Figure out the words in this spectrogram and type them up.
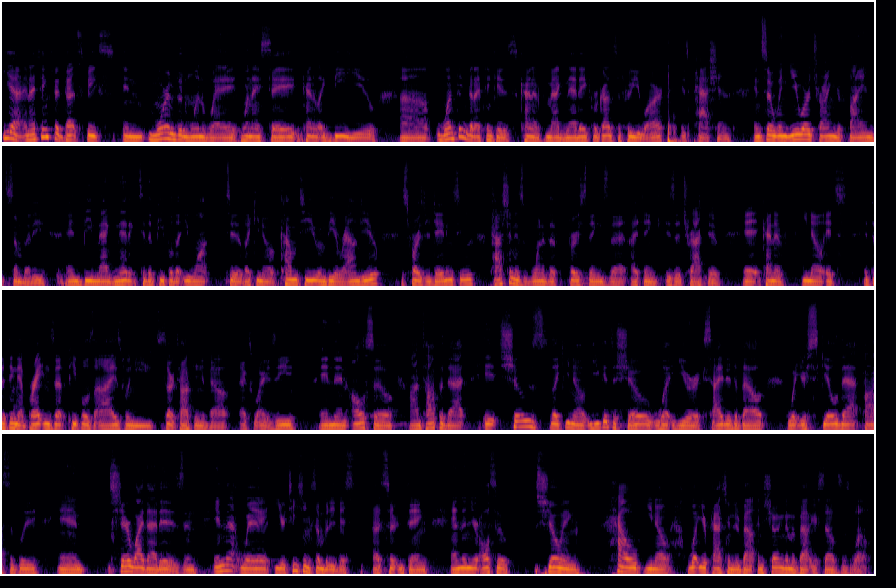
Yeah, and I think that that speaks in more than one way when I say kind of like be you. Uh, one thing that I think is kind of magnetic, regardless of who you are, is passion. And so when you are trying to find somebody and be magnetic to the people that you want to, like, you know, come to you and be around you, as far as your dating scene, passion is one of the first things that I think is attractive. It kind of, you know, it's it's a thing that brightens up people's eyes when you start talking about X, Y, or Z. And then also on top of that, it shows like, you know, you get to show what you're excited about, what you're skilled at possibly, and share why that is. And in that way, you're teaching somebody this a certain thing, and then you're also showing how you know what you're passionate about and showing them about yourselves as well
